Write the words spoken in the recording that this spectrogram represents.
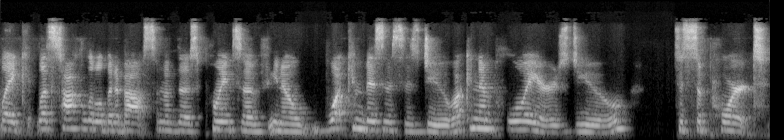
like let's talk a little bit about some of those points of you know what can businesses do? What can employers do to support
